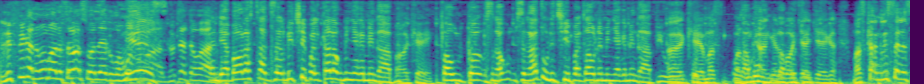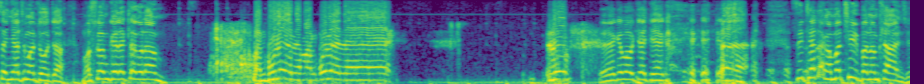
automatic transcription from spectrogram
Lifika nomama selwasoleka kwamama Yes. notata wakhe. ndiyabawela sicacisela uba ichipha liqala kwiminyaka emingaphi Okay. xa singathi ulichipha xa uneminyaka emingaphi Okay, masikhangele ungaguquki. bawutyatyeka. Masikhangelisele senyathi madoda. Masikwamkele xhego lam. Manibulele manibulele lo Eh ke bawutyatyeka. Sithetha ngamachipa namhlanje.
